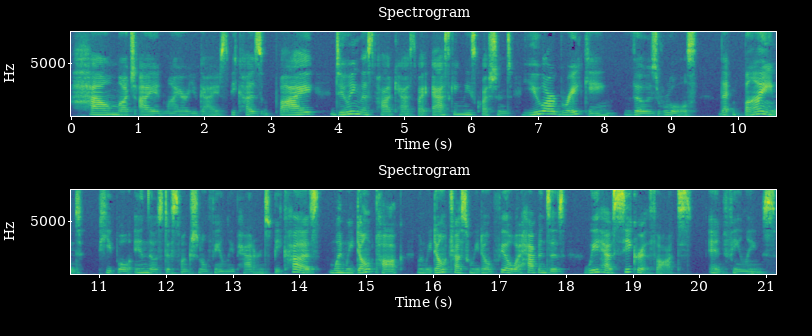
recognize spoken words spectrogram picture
how much I admire you guys because by doing this podcast, by asking these questions, you are breaking those rules that bind people in those dysfunctional family patterns. Because when we don't talk, when we don't trust, when we don't feel, what happens is we have secret thoughts and feelings.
